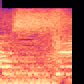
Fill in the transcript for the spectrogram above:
coração.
